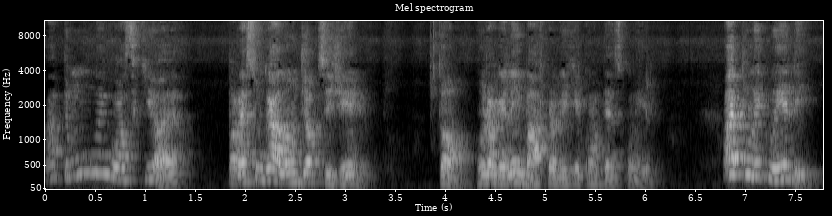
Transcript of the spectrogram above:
Ah, tem um negócio aqui, olha. Parece um galão de oxigênio. Toma, vou jogar ele lá embaixo pra ver o que acontece com ele. Ai, pulei com ele.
